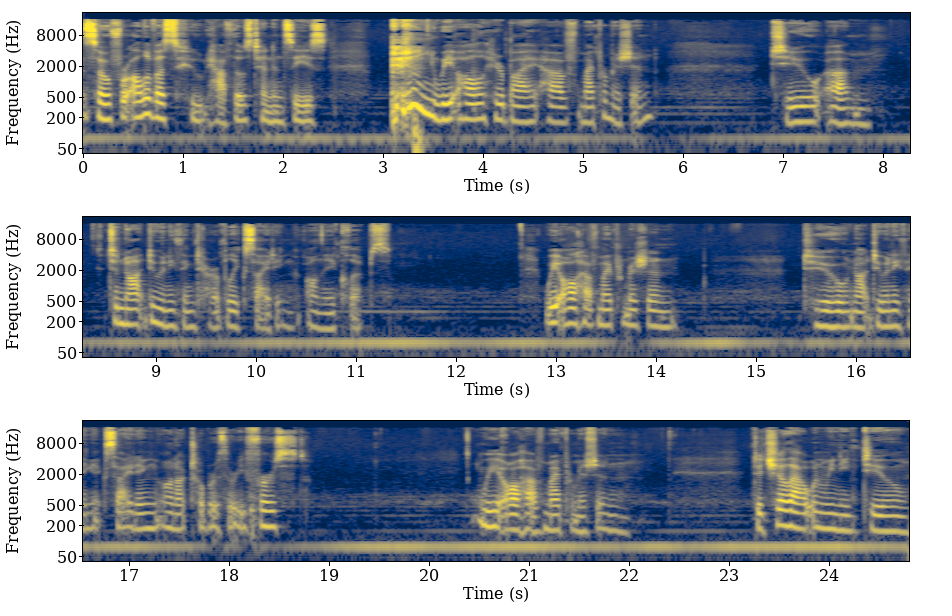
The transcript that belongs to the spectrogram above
So, for all of us who have those tendencies, we all hereby have my permission to um, to not do anything terribly exciting on the eclipse. We all have my permission to not do anything exciting on October 31st. We all have my permission to chill out when we need to,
